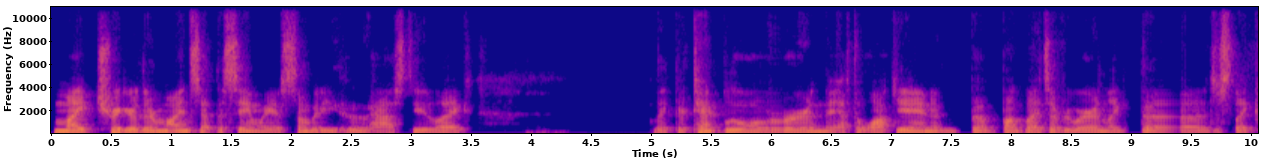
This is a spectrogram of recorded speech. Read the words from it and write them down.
might trigger their mindset the same way as somebody who has to like like their tent blew over and they have to walk in and bug bites everywhere. And like the just like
